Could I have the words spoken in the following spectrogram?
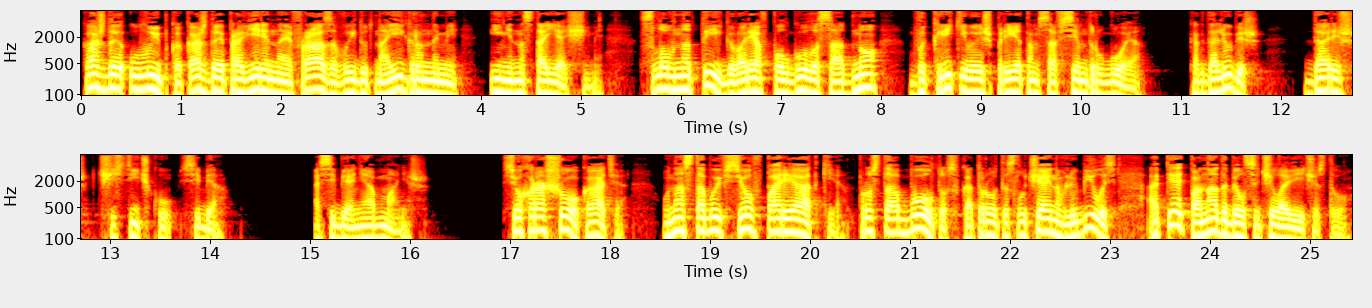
Каждая улыбка, каждая проверенная фраза выйдут наигранными и ненастоящими. Словно ты, говоря в полголоса одно, выкрикиваешь при этом совсем другое. Когда любишь, даришь частичку себя. А себя не обманешь. Все хорошо, Катя. У нас с тобой все в порядке. Просто Аболтус, в которого ты случайно влюбилась, опять понадобился человечеству.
